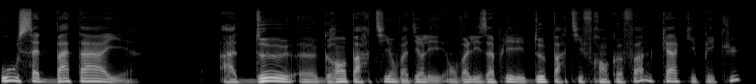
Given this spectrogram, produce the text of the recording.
où cette bataille à deux euh, grands partis, on va, dire les, on va les appeler les deux partis francophones, CAQ et PQ,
